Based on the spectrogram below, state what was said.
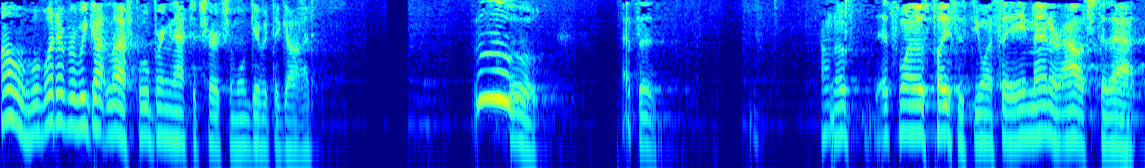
oh, well, whatever we got left, we'll bring that to church and we'll give it to God. Ooh, that's a. I don't know if that's one of those places. Do you want to say amen or ouch to that?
